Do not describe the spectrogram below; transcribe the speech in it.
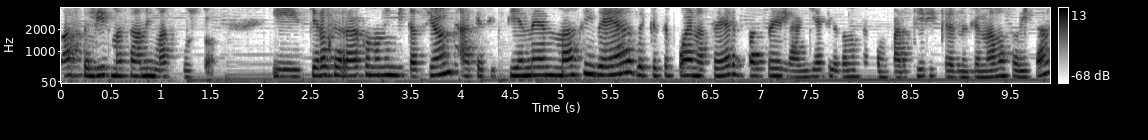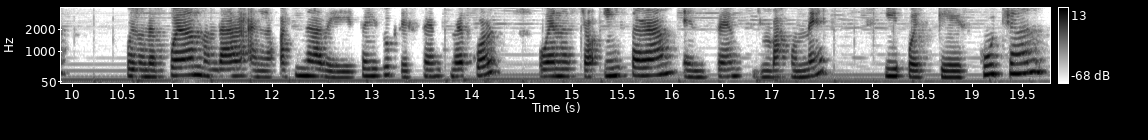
más feliz, más sano y más justo. Y quiero cerrar con una invitación a que si tienen más ideas de qué se pueden hacer, parte de la guía que les vamos a compartir y que les mencionamos ahorita, pues nos las puedan mandar en la página de Facebook de Sense Network o en nuestro Instagram en sense-net y pues que escuchan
